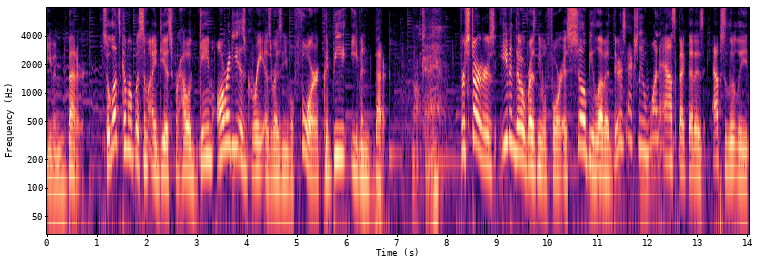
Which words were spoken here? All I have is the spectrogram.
even better. So let's come up with some ideas for how a game already as great as Resident Evil 4 could be even better. Okay. For starters, even though Resident Evil 4 is so beloved, there is actually one aspect that is absolutely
